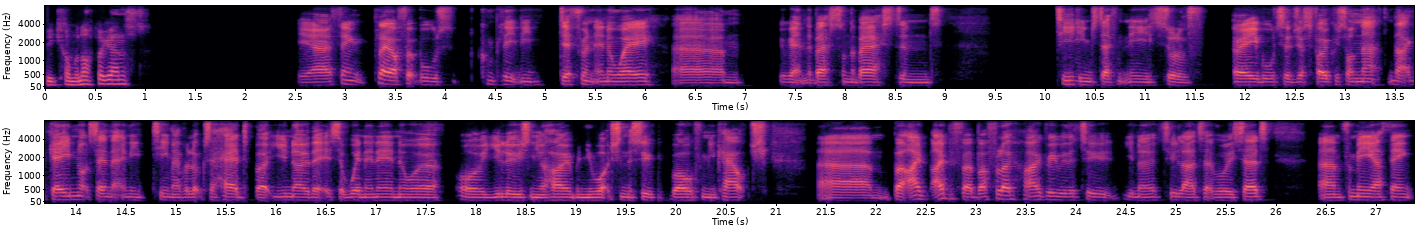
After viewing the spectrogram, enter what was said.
be coming up against? Yeah, I think playoff football's completely different in a way. Um, you're getting the best on the best, and teams definitely sort of are able to just focus on that that game. Not saying that any team ever looks ahead, but you know that it's a winning in or or you lose in your home and you're watching the Super Bowl from your couch. Um, but I, I prefer Buffalo. I agree with the two you know two lads that have already said. Um, for me, I think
